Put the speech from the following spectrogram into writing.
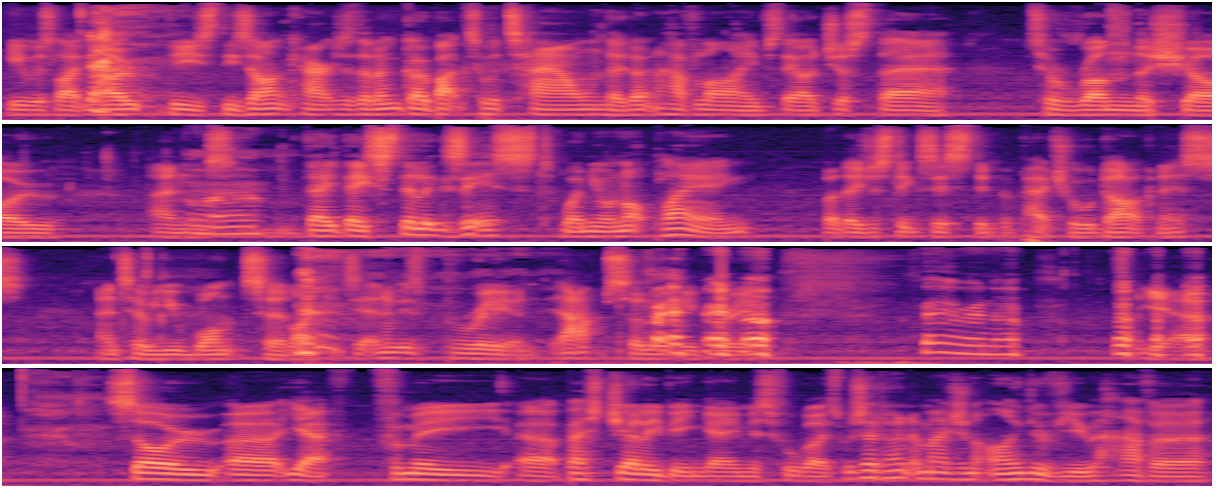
He was like, "No, these these aren't characters. They don't go back to a town. They don't have lives. They are just there to run the show, and Wow. they they still exist when you're not playing, but they just exist in perpetual darkness until you want to like." exist. And it was brilliant, absolutely Fair brilliant Fair enough. yeah. So uh, yeah, for me, uh, best jelly bean game is Fall Guys, which I don't imagine either of you have a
